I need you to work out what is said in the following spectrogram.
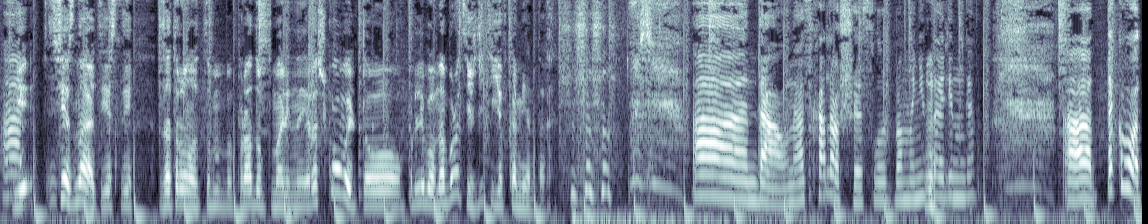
А, и все знают, если затронут продукт Марины Рожковой, то при любом набросе ждите ее в комментах. А, да, у нас хорошая служба мониторинга. А, так вот,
